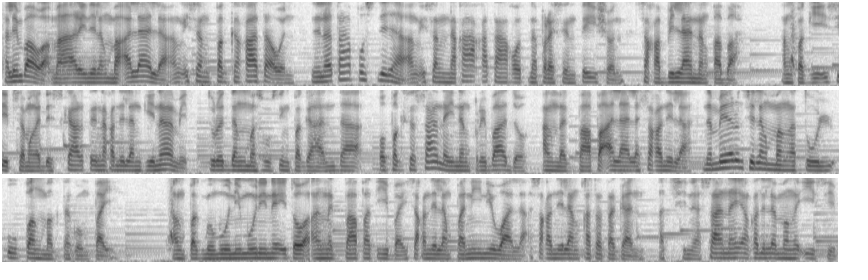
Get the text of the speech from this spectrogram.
Halimbawa, maaari nilang maalala ang isang pagkakataon na natapos nila ang isang nakakatakot na presentation sa kabila ng kaba. Ang pag-iisip sa mga diskarte na kanilang ginamit tulad ng masusing paghahanda o pagsasanay ng pribado ang nagpapaalala sa kanila na meron silang mga tool upang magtagumpay. Ang pagmumuni-muni na ito ang nagpapatibay sa kanilang paniniwala sa kanilang katatagan at sinasanay ang kanilang mga isip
